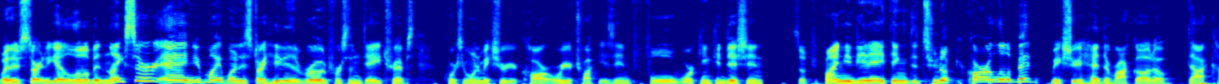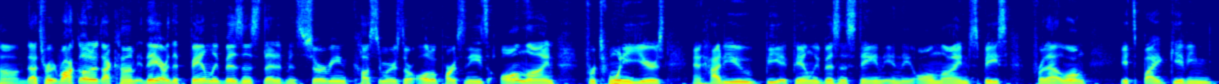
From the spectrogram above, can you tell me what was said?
Weather's starting to get a little bit nicer, and you might want to start hitting the road for some day trips. Of course, you want to make sure your car or your truck is in full working condition. So if you find you need anything to tune up your car a little bit, make sure you head to rockauto.com. That's right, rockauto.com. They are the family business that have been serving customers their auto parts needs online for 20 years. And how do you be a family business staying in the online space for that long? It's by giving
